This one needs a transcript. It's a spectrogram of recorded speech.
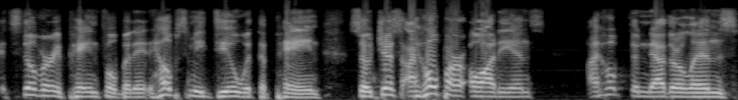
it's still very painful, but it helps me deal with the pain. So just I hope our audience, I hope the Netherlands.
